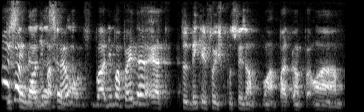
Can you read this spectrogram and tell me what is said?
ah, do cenário nacional. Papel, de papel, é, tudo bem que ele foi expulso, fez uma, uma, uma, uma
